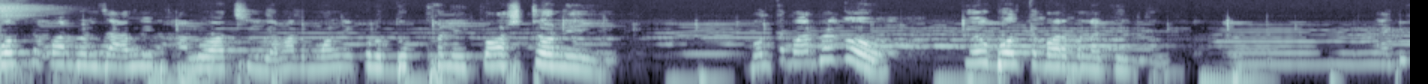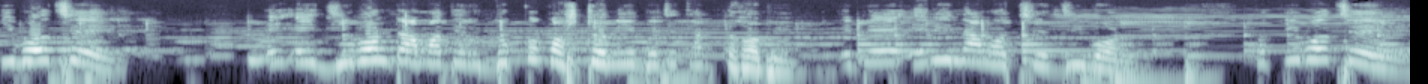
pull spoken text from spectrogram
বলতে পারবেন যে আমি ভালো আছি, আমার মনে কোনো দুঃখ নেই, কষ্ট নেই। বলতে পারবে গো? কেউ বলতে পারবে না কিন্তু। কি বলছে? এই এই জীবনটা আমাদের দুঃখ, কষ্ট নিয়ে বেঁচে থাকতে হবে। এটা এরই নাম হচ্ছে জীবন। তো কি বলছে?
